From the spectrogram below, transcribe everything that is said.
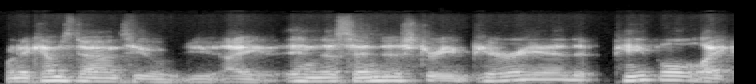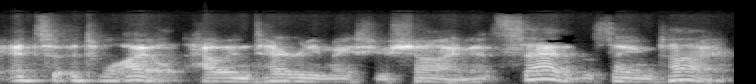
when it comes down to you, like, in this industry period people like it's it's wild how integrity makes you shine it's sad at the same time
